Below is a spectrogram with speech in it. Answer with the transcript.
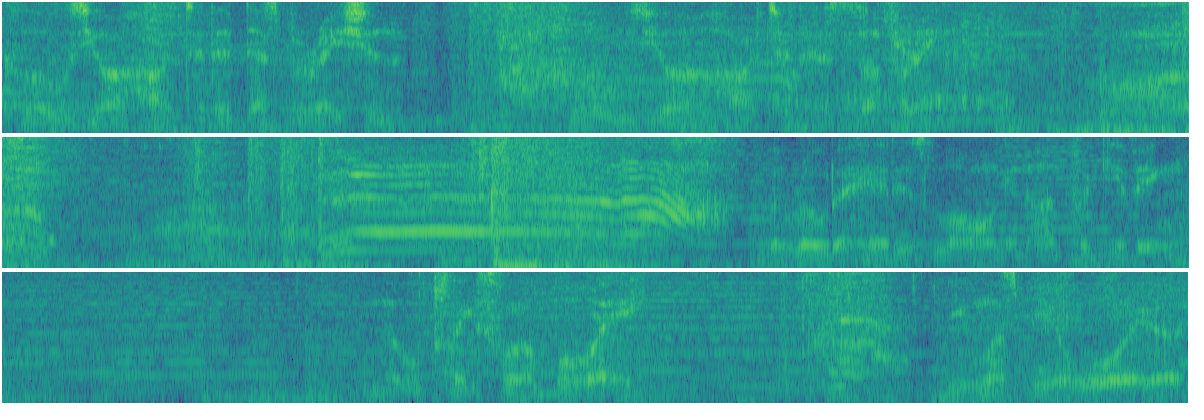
Close your heart to their desperation. Close your heart to their suffering. The road ahead is long and unforgiving. No place for a boy. You must be a warrior.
